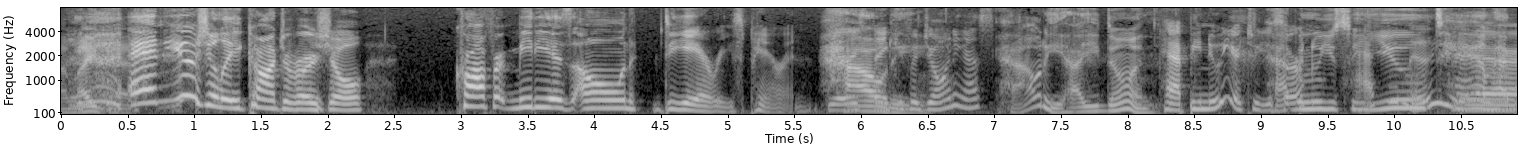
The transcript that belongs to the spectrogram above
I like that. and usually controversial. Crawford Media's own Darius Perrin. Darius, thank you for joining us. Howdy, how you doing? Happy New Year to you, sir. Happy New Year to Happy you, New Tam. Year. Happy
